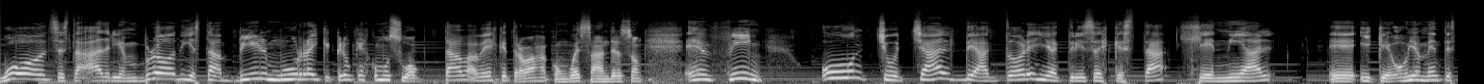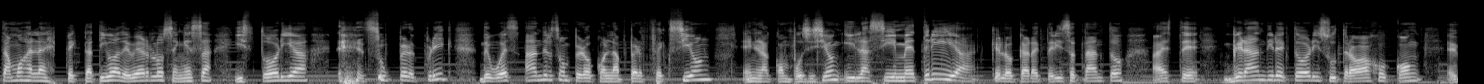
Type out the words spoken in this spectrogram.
Waltz, está Adrian Brody, está Bill Murray, que creo que es como su octava vez que trabaja con Wes Anderson. En fin, un chuchal de actores y actrices que está genial eh, y que obviamente estamos a la expectativa de verlos en esa historia super freak de Wes Anderson, pero con la perfección en la composición y la simetría que lo caracteriza tanto a este gran director y su trabajo con, eh,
